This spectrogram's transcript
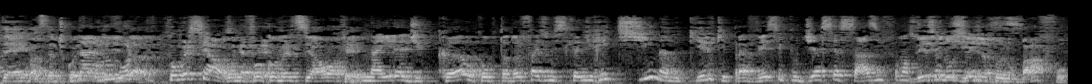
tem bastante coisa Na- Quando lida. for comercial, Quando for comercial, ok. Na ilha de Khan, o computador faz um scan de retina no Kirk pra ver se podia acessar as informações. Desde que não seja inteligentes. pelo bafo,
